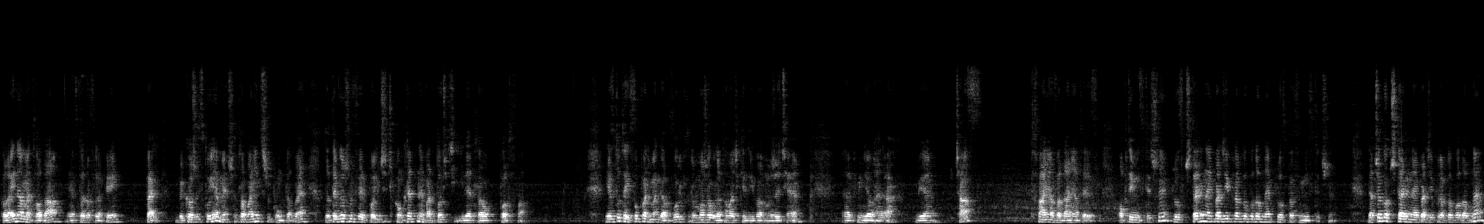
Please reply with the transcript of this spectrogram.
Kolejna metoda, jest teraz lepiej, PERT. Wykorzystujemy szatlowanie trzypunktowe do tego, żeby policzyć konkretne wartości, ile to potrwa. Jest tutaj super mega wór, który może uratować kiedyś Wam życie e, w milionerach. Wie, czas trwania zadania to jest optymistyczny plus 4 najbardziej prawdopodobne plus pesymistyczny. Dlaczego 4 najbardziej prawdopodobne?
